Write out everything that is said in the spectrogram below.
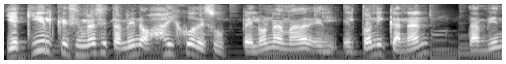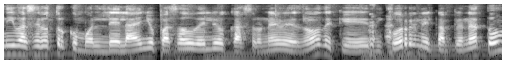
Y aquí el que se me hace también, ay, hijo de su pelona madre, el, el Tony Canán, también iba a ser otro como el del año pasado de Elio Castroneves, ¿no? De que ni corre en el campeonato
